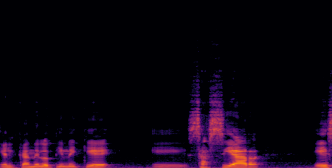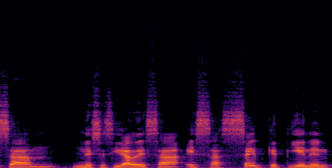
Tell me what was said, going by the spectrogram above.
el Canelo tiene que eh, saciar esa mm, necesidad, esa, esa sed que tienen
